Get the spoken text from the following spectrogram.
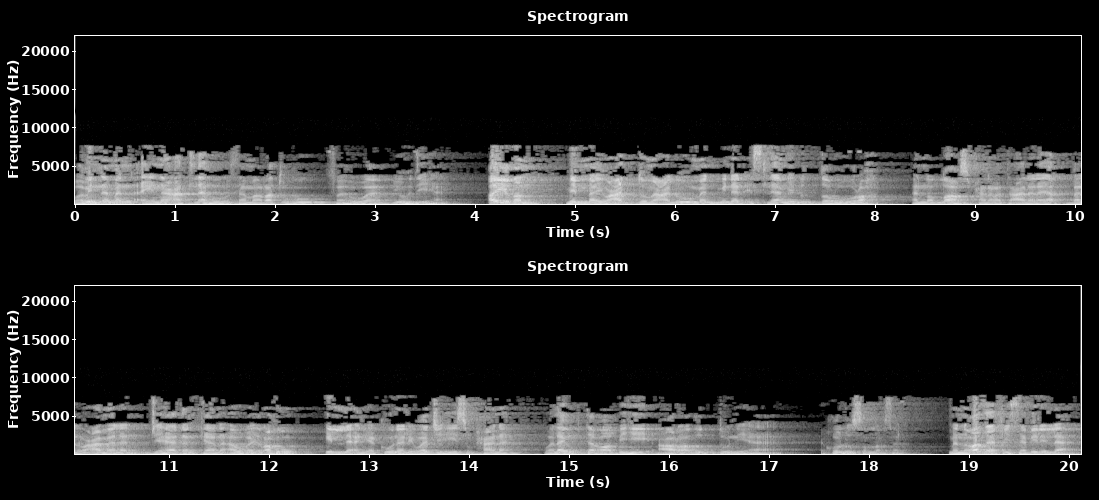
ومنا من أينعت له ثمرته فهو يهديها. أيضا مما يعد معلوما من الإسلام بالضرورة أن الله سبحانه وتعالى لا يقبل عملا جهادا كان أو غيره إلا أن يكون لوجهه سبحانه ولا يبتغى به عرض الدنيا. يقول صلى الله عليه وسلم من غزا في سبيل الله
